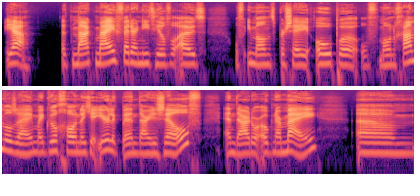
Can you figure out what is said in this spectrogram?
ja, het maakt mij verder niet heel veel uit of iemand per se open of monogaam wil zijn. Maar ik wil gewoon dat je eerlijk bent naar jezelf en daardoor ook naar mij. Ehm,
